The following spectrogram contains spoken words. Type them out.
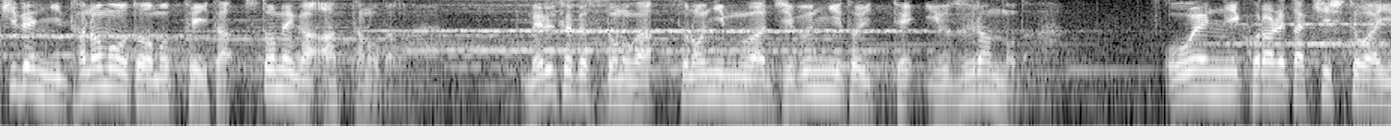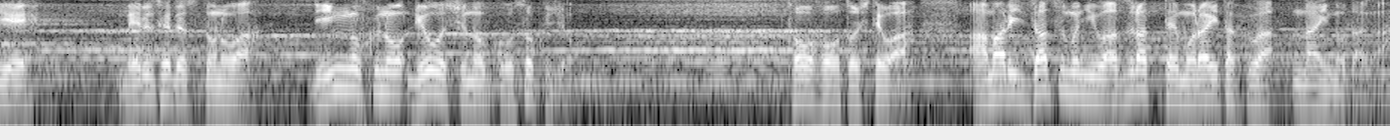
貴殿に頼もうと思っていた務めがあったのだがメルセデス殿がその任務は自分にと言って譲らんのだ。応援に来られた騎士とはいえメルセデス殿は隣国の領主のご息女。当方としてはあまり雑務に患ってもらいたくはないのだが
